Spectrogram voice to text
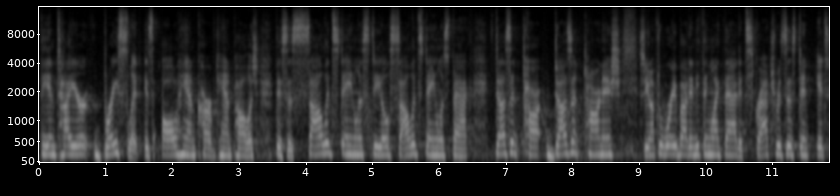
The entire bracelet is all hand carved, hand polished. This is solid stainless steel, solid stainless back, doesn't, tar doesn't tarnish, so you don't have to worry about anything like that. It's scratch resistant, it's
